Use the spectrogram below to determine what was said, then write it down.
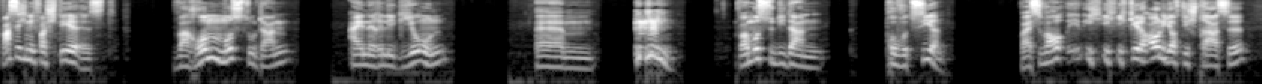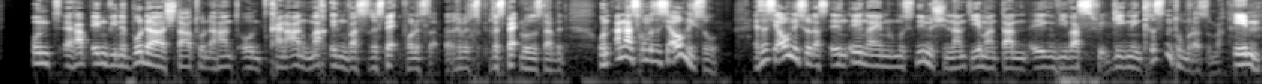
Was ich nicht verstehe ist, warum musst du dann eine Religion, ähm, warum musst du die dann provozieren? Weißt du, warum? Ich, ich, ich gehe doch auch nicht auf die Straße und äh, hab irgendwie eine Buddha-Statue in der Hand und keine Ahnung, mach irgendwas Respektvolles, Respektloses damit. Und andersrum ist es ja auch nicht so. Es ist ja auch nicht so, dass in irgendeinem muslimischen Land jemand dann irgendwie was für, gegen den Christentum oder so macht. Eben.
